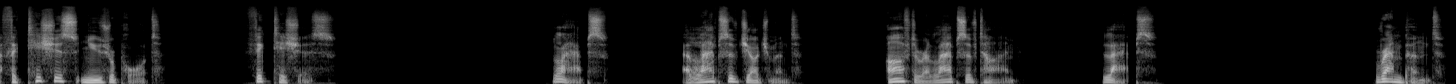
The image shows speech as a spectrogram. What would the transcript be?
A fictitious news report. Fictitious. Lapse. A lapse of judgment. After a lapse of time. Lapse. Rampant.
